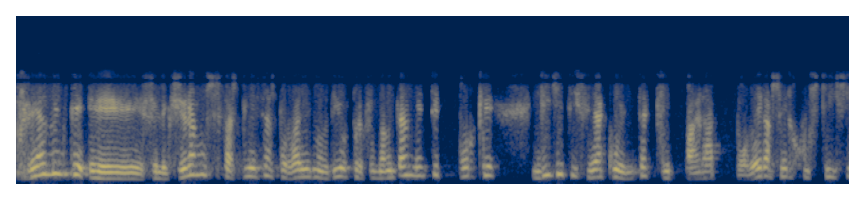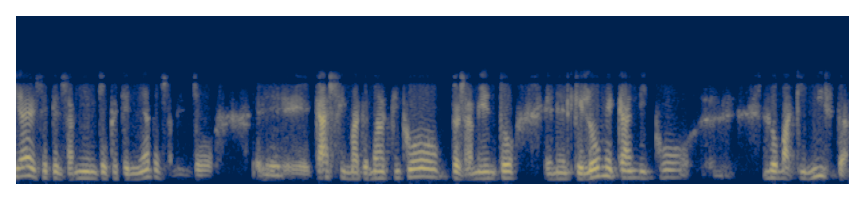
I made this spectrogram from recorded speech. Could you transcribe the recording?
Realmente eh, seleccionamos estas piezas por varios motivos, pero fundamentalmente porque Ligeti se da cuenta que para poder hacer justicia a ese pensamiento que tenía, pensamiento eh, casi matemático, pensamiento en el que lo mecánico, lo maquinista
